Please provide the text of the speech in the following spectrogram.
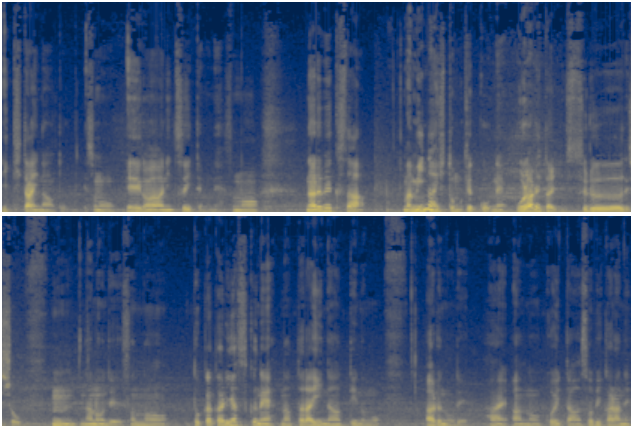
いきたいなと。その映画についてもねそのなるべくさまあ見ない人も結構ねおられたりするでしょう。うん。なのでその取っかかりやすくねなったらいいなっていうのもあるので、はい、あのこういった遊びからね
